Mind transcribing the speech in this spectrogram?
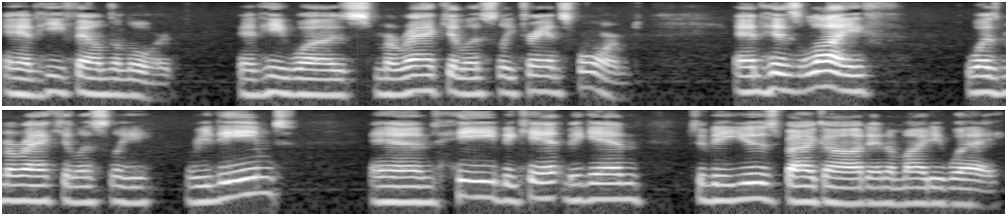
and he found the Lord, and he was miraculously transformed, and his life was miraculously redeemed, and he began, began to be used by God in a mighty way.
